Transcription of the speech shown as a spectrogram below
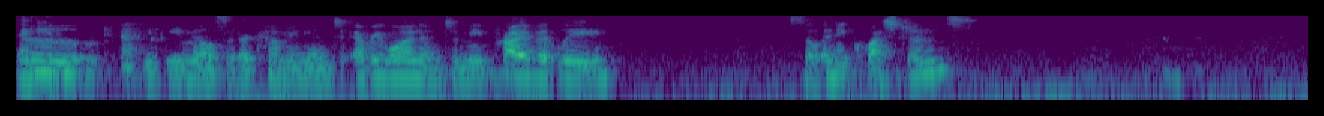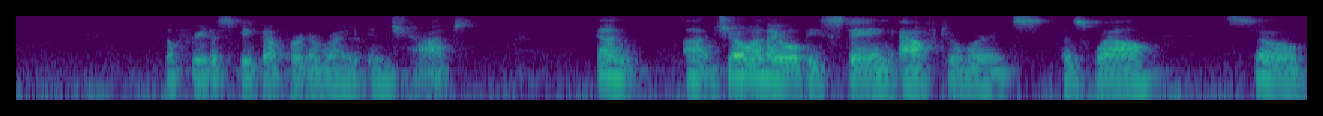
Thank you for the emails that are coming in to everyone and to me privately. So any questions? Feel free to speak up or to write in chat. And uh, Joe and I will be staying afterwards as well. So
